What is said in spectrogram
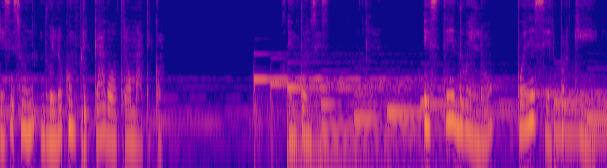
Ese es un duelo complicado o traumático. Entonces, este duelo puede ser porque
